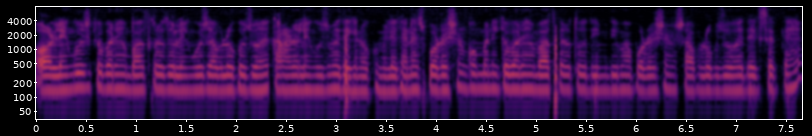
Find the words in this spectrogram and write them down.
और लैंग्वेज के बारे में बात करें तो लैंग्वेज आप लोग को जो है कनाडा लैंग्वेज में देखने को मिलेगा। नेक्स्ट प्रोडक्शन कंपनी के बारे में बात करें तो धीम धीमा प्रोडक्शन आप लोग जो है देख सकते हैं।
